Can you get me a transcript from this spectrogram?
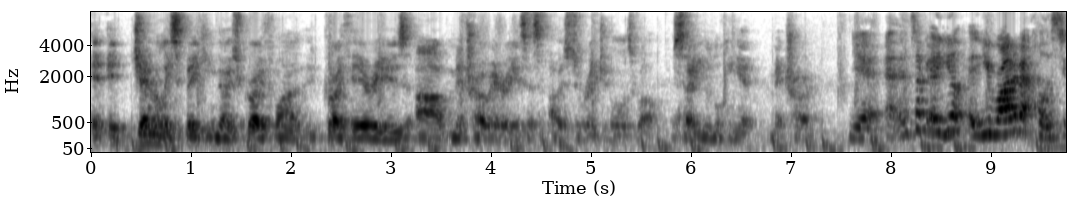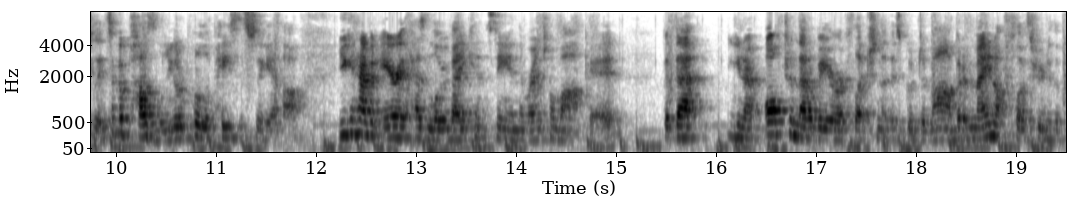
it, it, generally speaking, those growth one, growth areas are metro areas as opposed to regional as well. So you're looking at metro. Yeah, and it's like you're, you're right about holistically. It's like a puzzle. You got to put all the pieces together. You can have an area that has low vacancy in the rental market, but that you know often that'll be a reflection that there's good demand, but it may not flow through to the,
